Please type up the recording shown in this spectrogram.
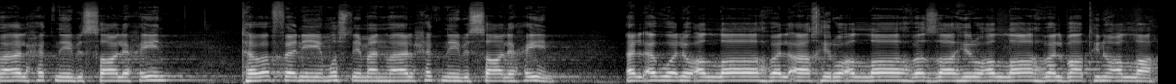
وألحقني بالصالحين توفني مسلما وألحقني بالصالحين الأول الله والآخر الله والظاهر الله والباطن الله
